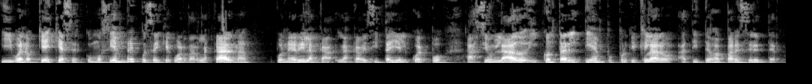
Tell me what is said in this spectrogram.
Y bueno, ¿qué hay que hacer? Como siempre, pues hay que guardar la calma, poner la, la, cabecita y el cuerpo hacia un lado y contar el tiempo, porque claro, a ti te va a parecer eterno.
